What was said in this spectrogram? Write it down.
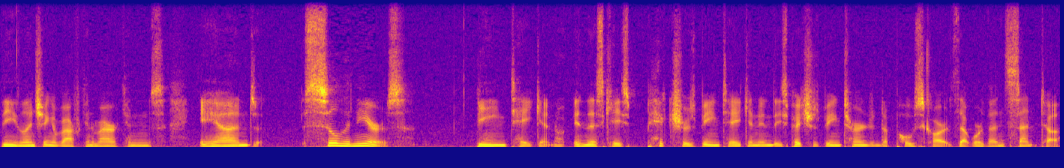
the lynching of African Americans and souvenirs being taken, in this case pictures being taken, and these pictures being turned into postcards that were then sent to,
